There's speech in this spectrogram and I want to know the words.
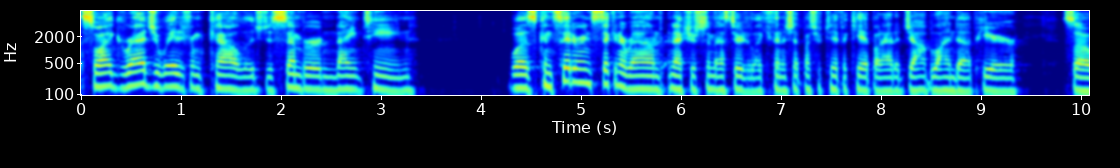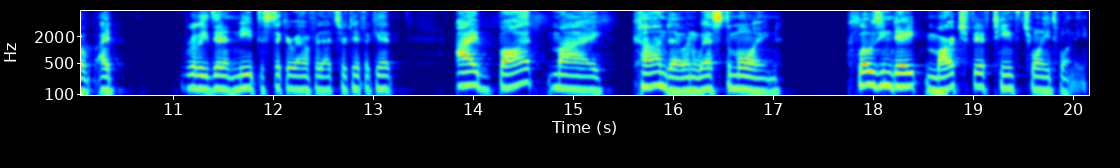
so I graduated from college December 19. Was considering sticking around an extra semester to like finish up my certificate, but I had a job lined up here, so I really didn't need to stick around for that certificate. I bought my condo in West Des Moines. Closing date March 15th, 2020.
